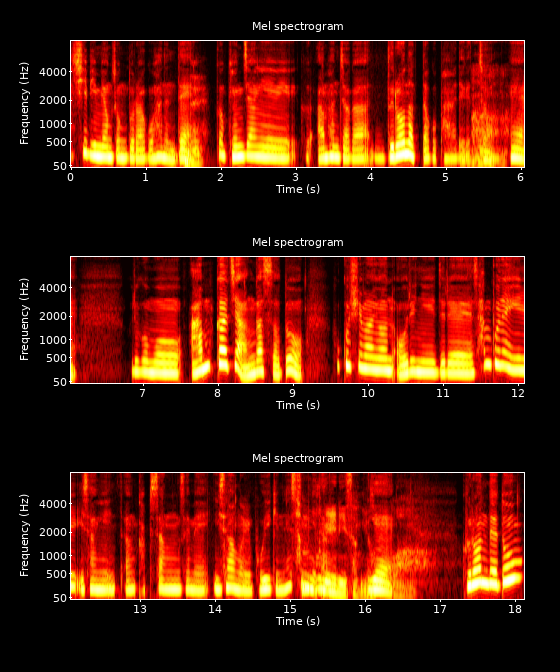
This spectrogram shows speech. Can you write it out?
12명 정도라고 하는데 네. 그럼 굉장히 그 암 환자가 늘어났다고 봐야 되겠죠. 아. 예. 그리고 뭐 암까지 안 갔어도 후쿠시마현 어린이들의 3분의 1 이상이 일단 갑상샘의 이상을 보이긴 했습니다. 3분의 1 이상이요. 예. 와. 그런데도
